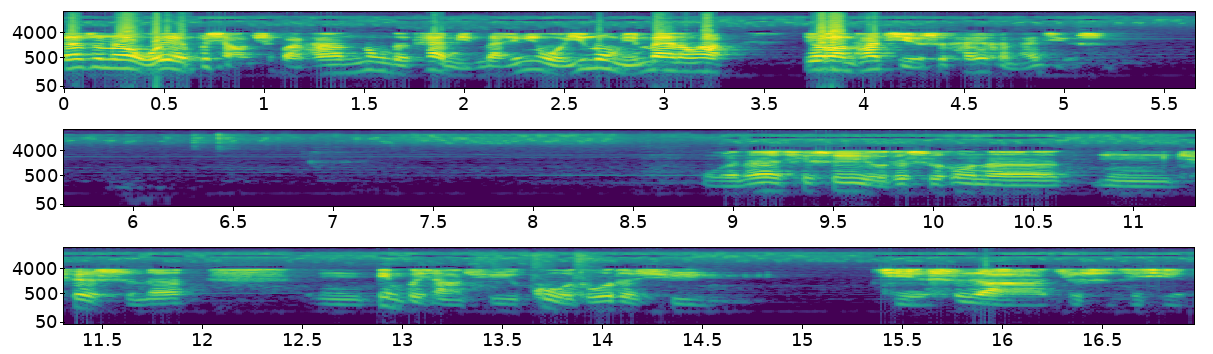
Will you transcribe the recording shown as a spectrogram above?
但是呢，我也不想去把它弄得太明白，因为我一弄明白的话，要让他解释，他也很难解释。我呢，其实有的时候呢，嗯，确实呢，嗯，并不想去过多的去解释啊，就是这些。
